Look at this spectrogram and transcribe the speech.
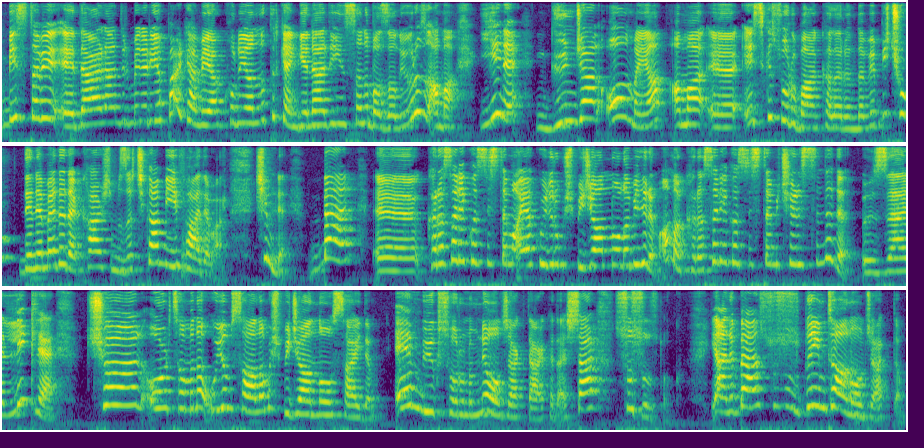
biz tabii e, değerlendirmeleri yaparken veya konuyu anlatırken genelde insanı baz alıyoruz ama yine güncel olmayan ama e, eski soru bankalarında ve birçok denemede de karşımıza çıkan bir ifade var. Şimdi ben e, karasal ekosisteme ayak uydurmuş bir canlı olabilirim ama karasal ekosistem içerisinde de özellikle çöl ortamına uyum sağlamış bir canlı olsaydım en büyük sorunum ne olacaktı arkadaşlar? Susuzluk. Yani ben susuzlukla imtihan olacaktım.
